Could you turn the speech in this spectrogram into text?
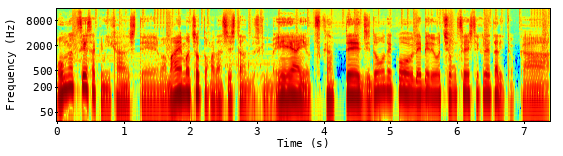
音楽制作に関して、まあ、前もちょっとお話ししたんですけども、AI を使って自動でこうレベルを調整してくれたりとか、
